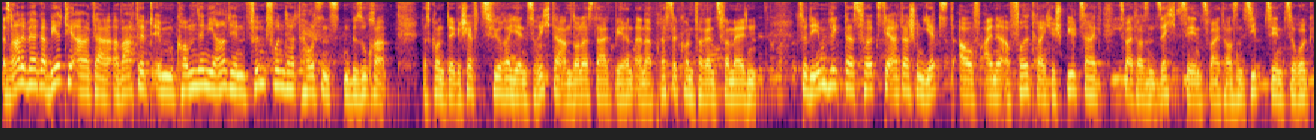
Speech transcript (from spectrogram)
Das Radeberger Biertheater erwartet im kommenden Jahr den 500.000. Besucher. Das konnte Geschäftsführer Jens Richter am Donnerstag während einer Pressekonferenz vermelden. Zudem blickt das Volkstheater schon jetzt auf eine erfolgreiche Spielzeit 2016-2017 zurück.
